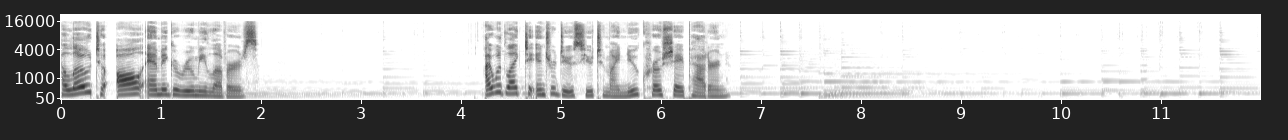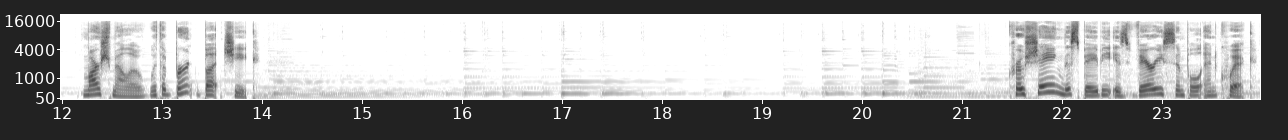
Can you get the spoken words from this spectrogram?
Hello to all amigurumi lovers. I would like to introduce you to my new crochet pattern. Marshmallow with a burnt butt cheek. Crocheting this baby is very simple and quick.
